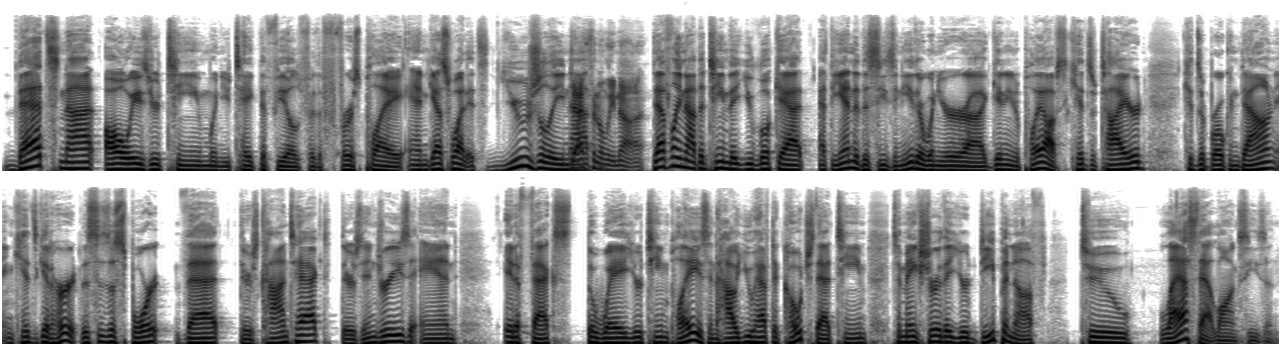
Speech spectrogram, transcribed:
that's not always your team when you take the field for the first play. And guess what? It's usually not. Definitely not. Definitely not the team that you look at at the end of the season either when you're uh, getting to playoffs. Kids are tired, kids are broken down, and kids get hurt. This is a sport that there's contact, there's injuries, and it affects the way your team plays and how you have to coach that team to make sure that you're deep enough to last that long season.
